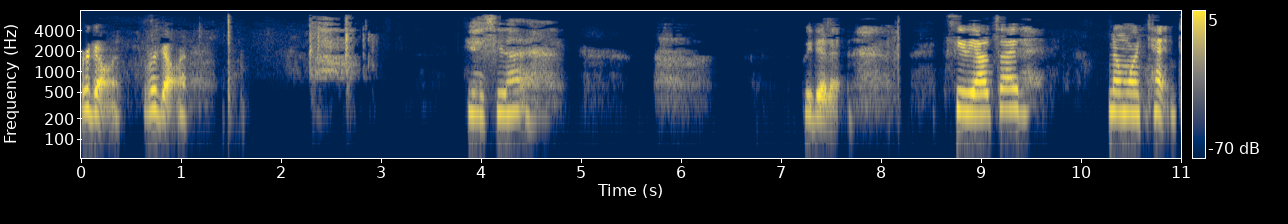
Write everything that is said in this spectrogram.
We're going. We're going. You see that? We did it. See the outside? No more tent.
